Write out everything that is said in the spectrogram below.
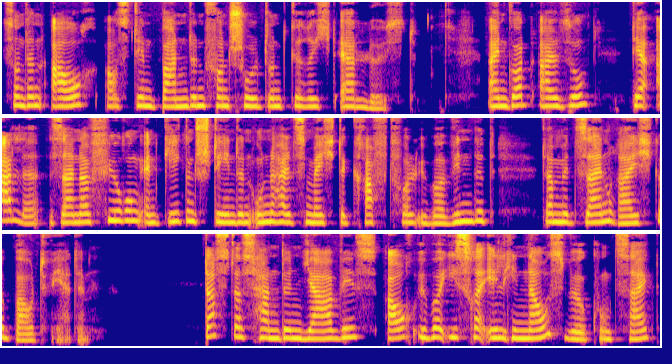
sondern auch aus den Banden von Schuld und Gericht erlöst. Ein Gott also, der alle seiner Führung entgegenstehenden Unheilsmächte kraftvoll überwindet, damit sein Reich gebaut werde. Dass das Handeln Jahwes auch über Israel hinaus Wirkung zeigt,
